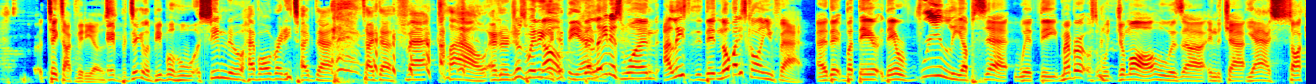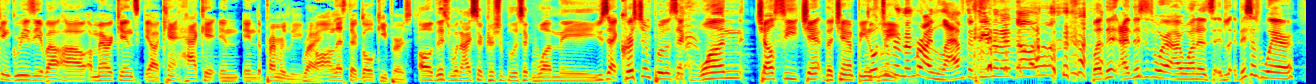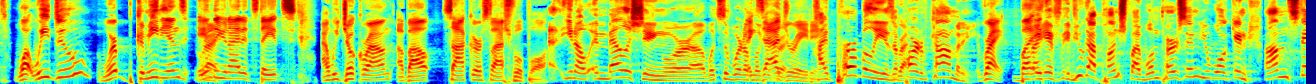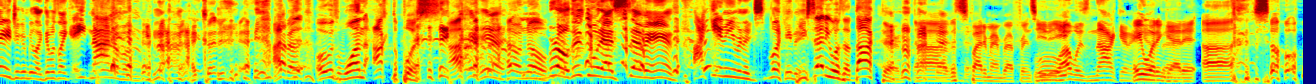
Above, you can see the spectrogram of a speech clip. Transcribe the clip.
TikTok videos. In particular, people who seem to have already typed that typed that fat clow, and they're just waiting to hit the end. The latest one, at least they, nobody's calling you fat. Uh, they, but they're they're really upset with the remember with Jamal who was uh, in the chat Yes. talking greasy about how Americans uh, can't hack it in, in the Premier League Right. uh, unless they're goalkeepers. oh, this when I said Christian Pulisic won the. You said Christian Pulisic won Chelsea cha- the Champions don't League. you remember I laughed at the end of that though? But thi- and this is where I want to. say This is where what we do. We're comedians in Right. the United States, and we joke around about soccer slash football. you know, embellishing or uh, what's the word I'm Exaggerating. Hyperbole is a Right. part of comedy. Right, but Right? If if you got punched by one person, you walk in on stage, you're gonna be like, there was like eight, nine of them. You know I mean? I couldn't. I, gotta- oh, it was one octopus. I, Yeah. I don't know. Bro, this dude has seven hands. I can't even explain it. He said he was a doctor. Uh, that's a Spider-Man reference. He, Ooh, he, I was not gonna. he get wouldn't that. get it. Uh, so,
